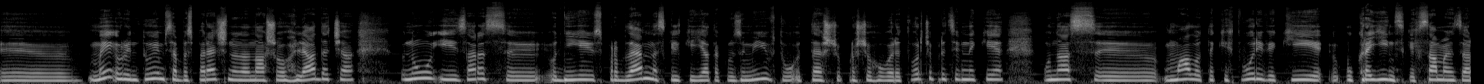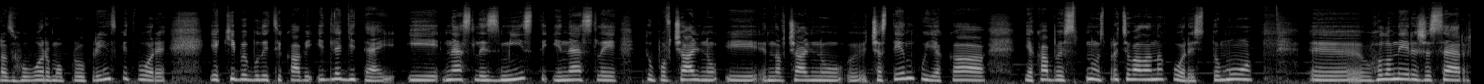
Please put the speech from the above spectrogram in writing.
Е, Ми орієнтуємося безперечно на нашого глядача. Ну і зараз е, однією з проблем, наскільки я так розумію, те, що про що говорять творчі працівники, у нас е, мало таких творів, які українських саме зараз говоримо про українські твори, які би були цікаві і для дітей, і несли зміст, і несли ту повчальну і навчальну частинку, яка, яка би ну, спрацювала на користь. Тому е, головний режисер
